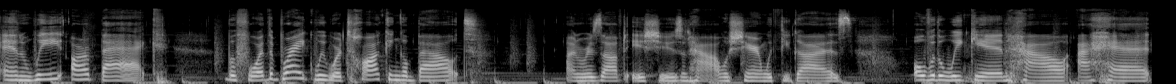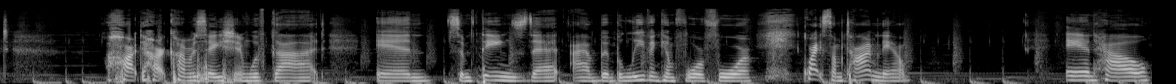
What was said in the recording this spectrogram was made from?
And we are back. Before the break, we were talking about unresolved issues and how I was sharing with you guys over the weekend how I had a heart to heart conversation with God and some things that I have been believing Him for for quite some time now, and how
